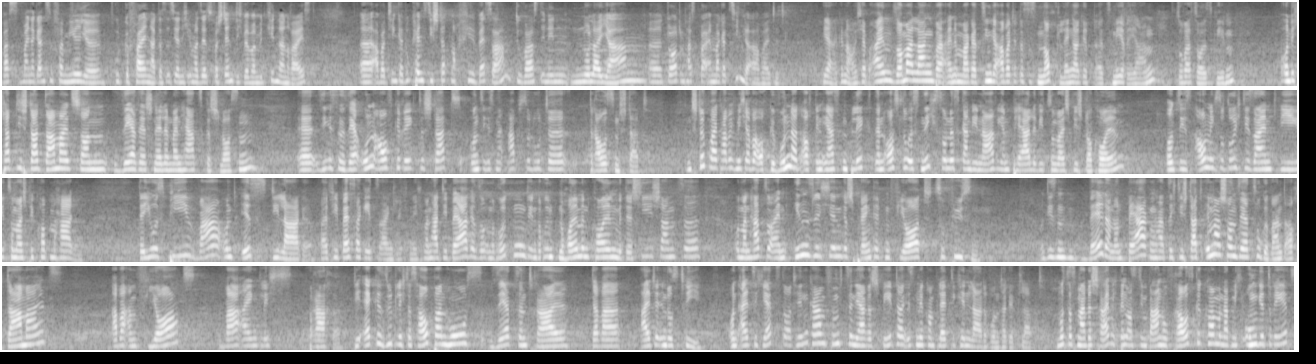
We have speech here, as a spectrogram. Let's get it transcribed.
was meiner ganzen Familie gut gefallen hat. Das ist ja nicht immer selbstverständlich, wenn man mit Kindern reist. Äh, aber Tinka, du kennst die Stadt noch viel besser. Du warst in den Nullerjahren äh, dort und hast bei einem Magazin gearbeitet. Ja, genau. Ich habe einen Sommer lang bei einem Magazin gearbeitet, das es noch länger gibt als Merian. Sowas soll es geben. Und ich habe die Stadt damals schon sehr, sehr schnell in mein Herz geschlossen. Äh, sie ist eine sehr unaufgeregte Stadt und sie ist eine absolute Draußenstadt. Ein Stück weit habe ich mich aber auch gewundert auf den ersten Blick, denn Oslo ist nicht so eine Skandinavien-Perle wie zum Beispiel Stockholm und sie ist auch nicht so durchdesignt wie zum Beispiel Kopenhagen. Der USP war und ist die Lage, weil viel besser geht es eigentlich nicht. Man hat die Berge so im Rücken, den berühmten Holmenkollen mit der Skischanze und man hat so einen Inselchen gesprenkelten Fjord zu Füßen. Und diesen Wäldern und Bergen hat sich die Stadt immer schon sehr zugewandt, auch damals. Aber am Fjord war eigentlich Brache. Die Ecke südlich des Hauptbahnhofs, sehr zentral, da war alte Industrie. Und als ich jetzt dorthin kam, 15 Jahre später, ist mir komplett die Kinnlade runtergeklappt. Ich muss das mal beschreiben. Ich bin aus dem Bahnhof rausgekommen und habe mich umgedreht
